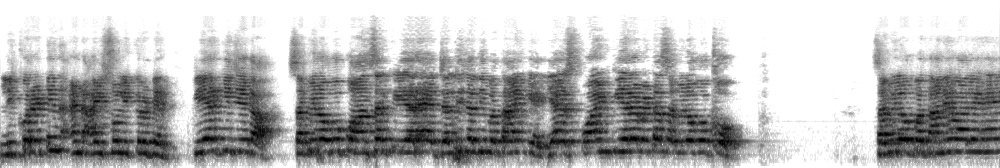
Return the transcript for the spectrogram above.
लिकोरेटिन एंड आइसोलिकोरेटिन क्लियर कीजिएगा। सभी लोगों को आंसर क्लियर है। जल्दी जल्दी बताएँगे। यस पॉइंट क्लियर है बेटा सभी लोगों को। सभी लोग बताने वाले हैं।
